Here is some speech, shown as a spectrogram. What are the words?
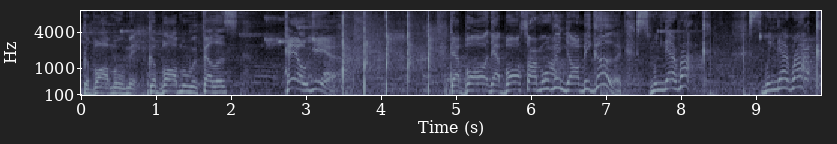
Good ball movement. Good ball movement, fellas. Hell yeah. That ball, that ball start moving, y'all be good. Swing that rock. Swing that rock.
